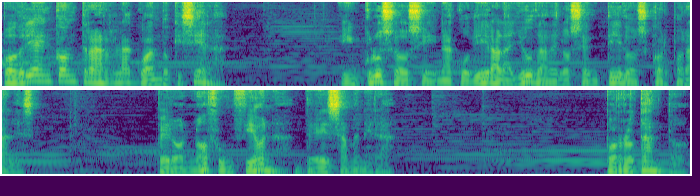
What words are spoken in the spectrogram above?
podría encontrarla cuando quisiera, incluso sin acudir a la ayuda de los sentidos corporales pero no funciona de esa manera. Por lo tanto,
